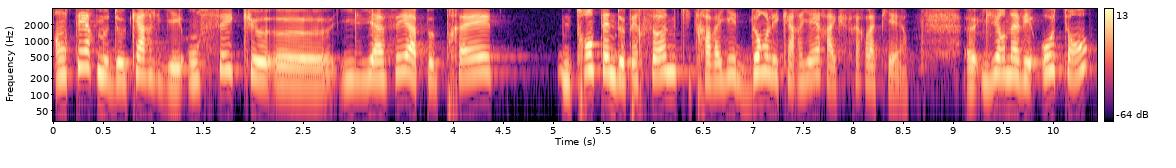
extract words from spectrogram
en termes de carliers, on sait qu'il y avait à peu près une trentaine de personnes qui travaillaient dans les carrières à extraire la pierre. Euh, il y en avait autant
